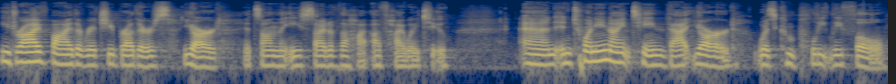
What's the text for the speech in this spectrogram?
you drive by the Ritchie Brothers yard. It's on the east side of the of Highway 2. And in 2019, that yard was completely full.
